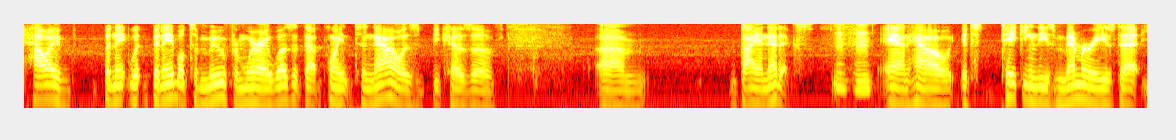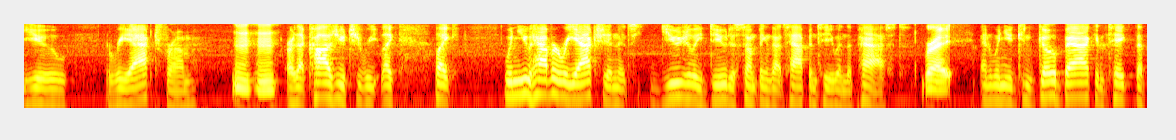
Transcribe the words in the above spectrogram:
how i've been, a- been able to move from where i was at that point to now is because of um dianetics mm-hmm. and how it's taking these memories that you react from mm-hmm. or that cause you to re- like like when you have a reaction it's usually due to something that's happened to you in the past. Right. And when you can go back and take the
